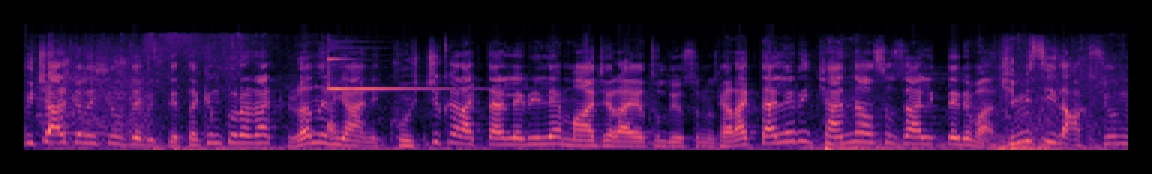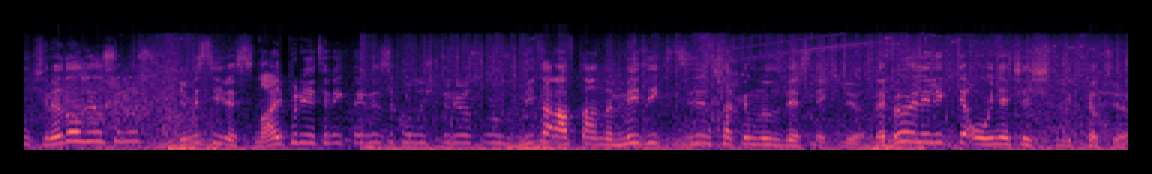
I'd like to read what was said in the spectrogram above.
3 arkadaşınızla birlikte takım kurarak runner yani koşucu karakterleriyle maceraya atılıyorsunuz. Karakterlerin kendi has özellikleri var. Kimisiyle aksiyonun içine dalıyorsunuz, kimisiyle sniper yeteneklerinizi konuşturuyorsunuz. Bir taraftan da medic sizin takımınızı destekliyor. Ve böylelikle oyuna çeşitlilik katıyor.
